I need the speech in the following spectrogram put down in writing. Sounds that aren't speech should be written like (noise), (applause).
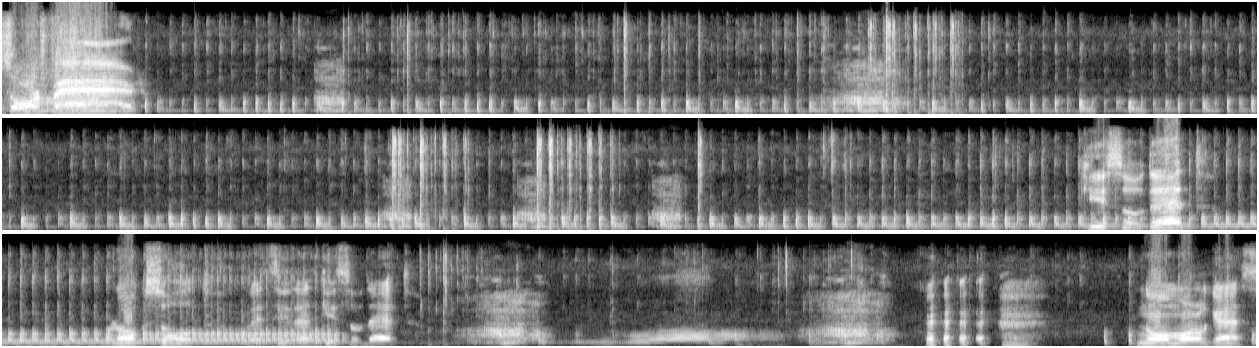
Surfer! Kiss of Death, Rock Salt. Let's see that Kiss of Death. (laughs) no more gas.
